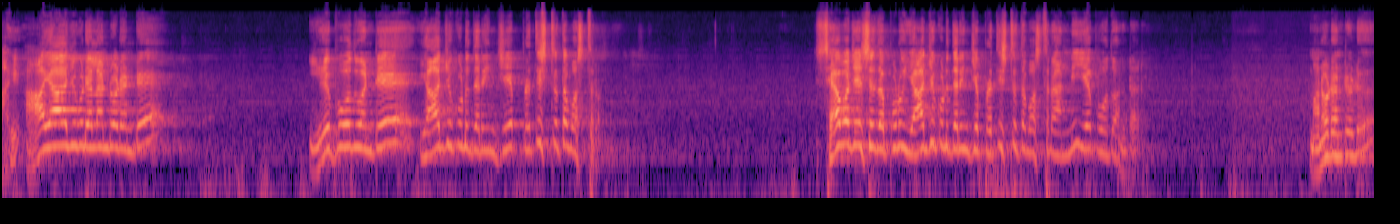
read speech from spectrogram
ఆ- ఆ యాజకుడు ఎలాంటివాడంటే ఏ పోదు అంటే యాజకుడు ధరించే ప్రతిష్ఠిత వస్త్రం. సేవ చేసేటప్పుడు యాజకుడు ధరించే ప్రతిష్ఠిత వస్త్రాన్ని ఏ పోదు అంటారు. మనోడు అంటాడు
